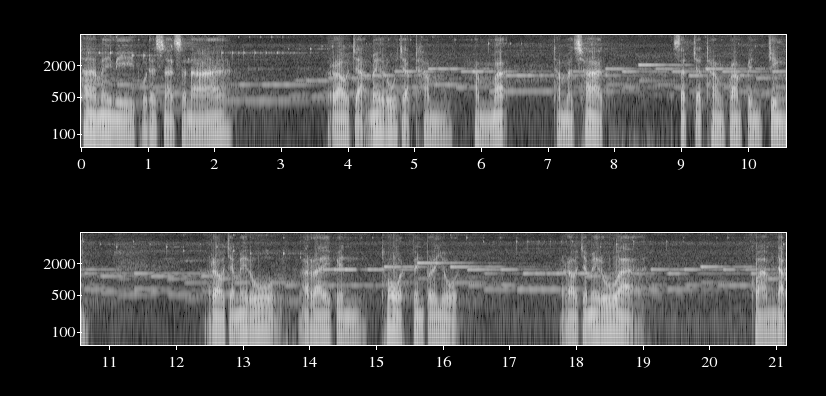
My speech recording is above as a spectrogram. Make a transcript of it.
ถ้าไม่มีพุทธศาสนา เราจะไม่รู้จักธรรม ธรรมะ ธรรมชาติ สัจธรรมความเป็นจริง เราจะไม่รู้อะไรเป็นโทษเป็นประโยชน์ เราจะไม่รู้ว่า ความดับ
